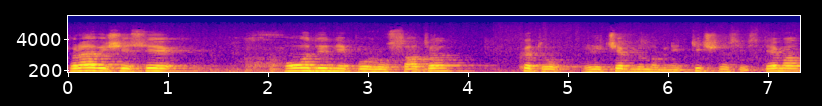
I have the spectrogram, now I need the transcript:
Правише се ходене по русата като лечебно-магнетична система.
